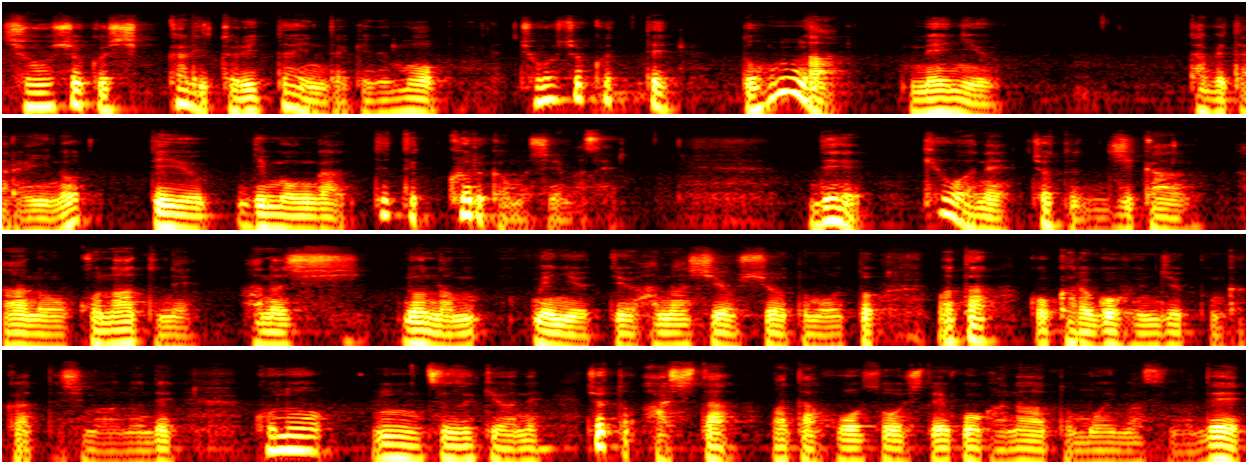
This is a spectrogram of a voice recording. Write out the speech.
朝食しっかりとりたいんだけども、朝食ってどんなメニュー食べたらいいのっていう疑問が出てくるかもしれません。で、今日はね、ちょっと時間、あの、この後ね、話、どんなメニューっていう話をしようと思うと、またここから5分10分かかってしまうので、この、うん、続きはね、ちょっと明日また放送していこうかなと思いますので、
